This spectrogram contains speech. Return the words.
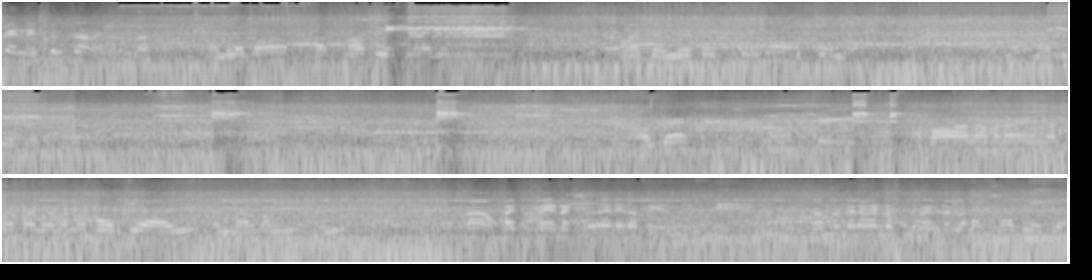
ചെന്നൈ സിൽക്കാണ് എന്താ നമ്മളിപ്പോൾ ഓക്കെ. അപ്പോൾ നമ്മുടെ ഇന്നത്തെ പര്യടനം പൂർത്തിയായി. എല്ലാം ഭംഗിയായി ആ പത്മയുടെ തന്നെ ഇതാ തീർന്നു. നമ്മൾ ഇന്നലെ കണ്ട സിനിമ ഉണ്ടല്ലോ. പത്മാ തിയേറ്റർ.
